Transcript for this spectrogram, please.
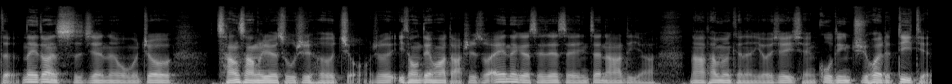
的那段时间呢，我们就。常常约出去喝酒，就是一通电话打去说，哎，那个谁谁谁你在哪里啊？那他们可能有一些以前固定聚会的地点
